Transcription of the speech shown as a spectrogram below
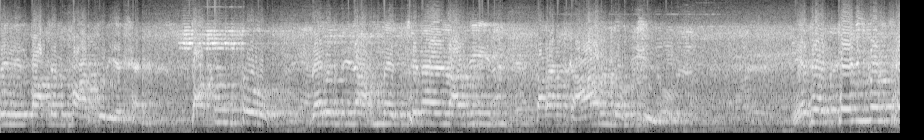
তারপরে নির্বাচন পার করিয়েছেন। তখন তো বেলুদ্দিন আহমেদ, জেনারেল আজিজ, তারা কার লোক ছিল? এদের তৈরি করেছে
